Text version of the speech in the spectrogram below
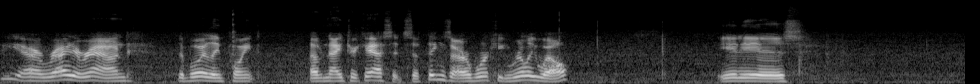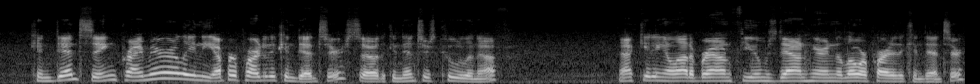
We are right around the boiling point of nitric acid. So things are working really well. It is condensing primarily in the upper part of the condenser, so the condenser's cool enough. Not getting a lot of brown fumes down here in the lower part of the condenser.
